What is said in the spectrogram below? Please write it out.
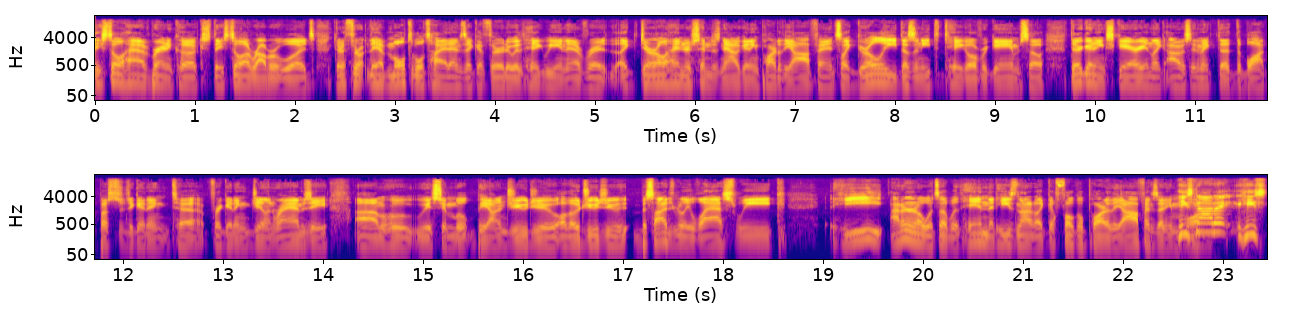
they still have Brandin Cooks. They still have Robert Woods. They're throw, they have multiple tight ends they can throw to with Higbee and Everett. Like Darrell Henderson is now getting part of the offense. Like Gurley doesn't need to take over games, so they're getting scary. And like obviously, they make the the blockbusters to getting to for getting Jalen Ramsey, um, who we assume will be on Juju. Although Juju, besides really last week. He, I don't know what's up with him that he's not like a focal part of the offense anymore. He's not a he's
